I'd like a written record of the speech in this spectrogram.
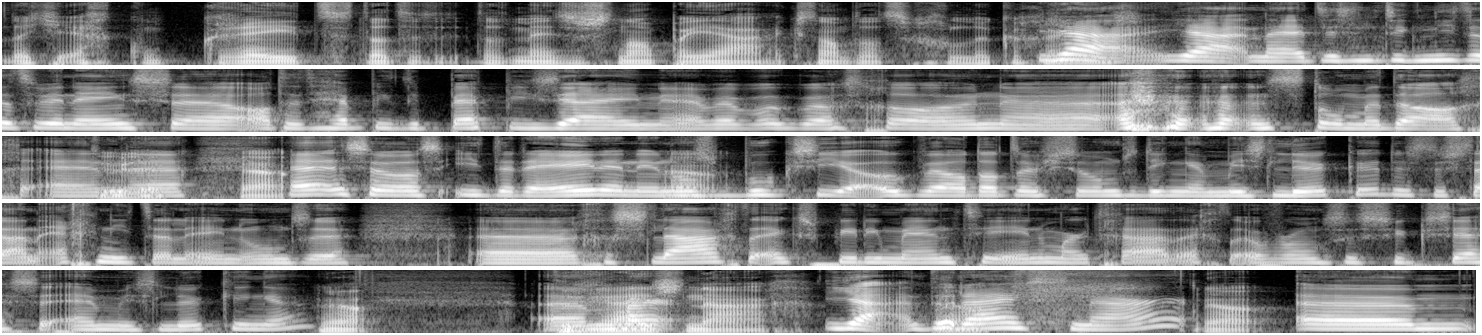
dat je echt concreet, dat, het- dat mensen snappen, ja, ik snap dat ze gelukkiger Ja, is. ja nou, het is natuurlijk niet dat we ineens eh, altijd happy de peppy zijn. Eh, we hebben ook wel eens gewoon een stomme dag. En, Tuurlijk, ja. hè, zoals iedereen. En in Ja. ons boek zie je ook wel dat er soms dingen mislukken. Dus er staan echt niet alleen onze geslaagde experimenten in. Maar het gaat echt over onze successen en mislukkingen. Ja. De Eh, reis naar. Ja, de Ja. reis naar. Ja. Ehm,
